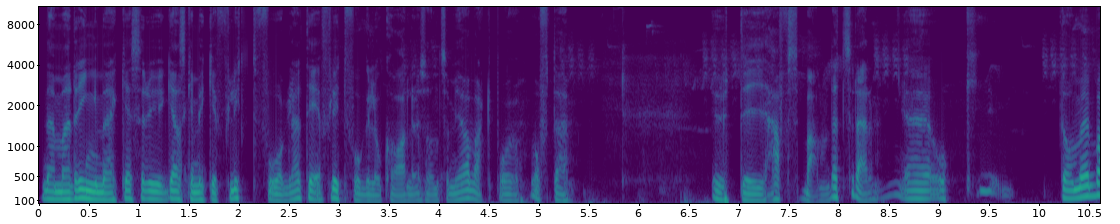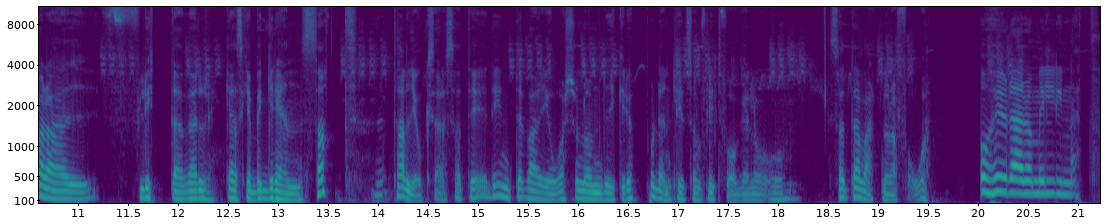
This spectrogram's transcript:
när man ringmärker så är det ju ganska mycket flyttfåglar. Det är flyttfågellokaler och sånt som jag har varit på ofta ute i havsbandet sådär. Eh, och de är bara flyttar väl ganska begränsat talgoxar så att det, det är inte varje år som de dyker upp ordentligt som flyttfågel och, och så att det har varit några få. Och hur är de i lynnet?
